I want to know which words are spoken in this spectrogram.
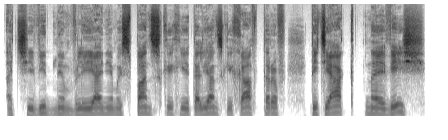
очевидным влиянием испанских и итальянских авторов пятиактная вещь,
